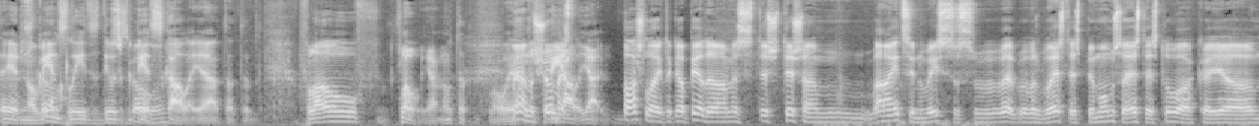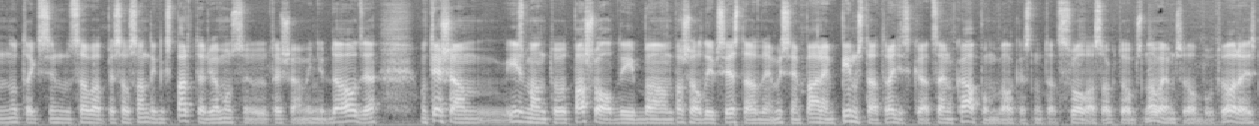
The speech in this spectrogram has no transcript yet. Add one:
te ir no 1 līdz 25 skala, jā, tā tad flow, flow, jā, nu, tad flow, jā. jā, nu, jā, jā. pašlaik piedāvājam, es tieš, tiešām aicinu visus, varbūt vēsties pie mums, vēsties tuvākajā, nu, teiksim, savā, pie savu santehnikas partneri, jo mums tiešām viņi ir daudz, jā. Un tiešām izmantot pašvaldībām, pašvaldības iestādēm, visiem pārējiem pirms tā traģiskā cenu kāpuma, vēl kas nu, tāds solās oktobris, novembris, vēl būtu vēlreiz.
